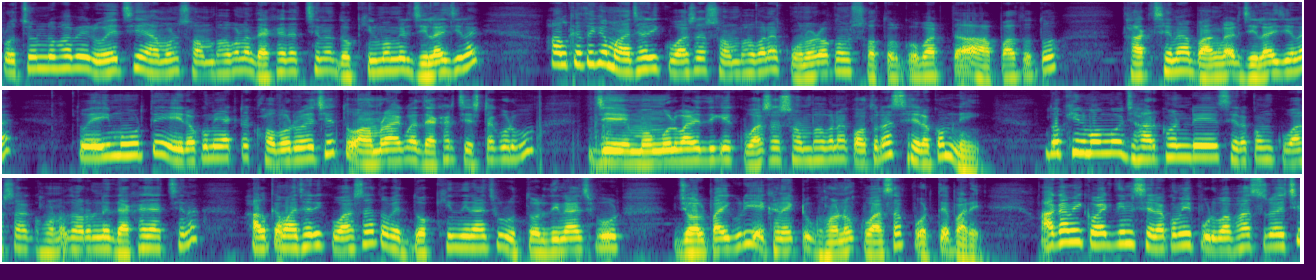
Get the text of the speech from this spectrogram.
প্রচণ্ডভাবে রয়েছে, এমন সম্ভাবনা দেখা যাচ্ছে না দক্ষিণবঙ্গের জেলায় জেলায়। হালকা থেকে মাঝারি কুয়াশার সম্ভাবনা, কোনো রকম সতর্কবার্তা আপাতত থাকছে না বাংলার জেলায় জেলায়। তো এই মুহূর্তে এরকমই একটা খবর রয়েছে, তো আমরা একবার দেখার চেষ্টা করব যে মঙ্গলবারের দিকে কুয়াশার সম্ভাবনা কতটা সেরকম নেই। দক্ষিণবঙ্গ, ঝাড়খণ্ডে সেরকম কুয়াশা ঘন ধরনের দেখা যাচ্ছে না। হালকা মাঝারি কুয়াশা, তবে দক্ষিণ দিনাজপুর, উত্তর দিনাজপুর, জলপাইগুড়ি, এখানে একটু ঘন কুয়াশা পড়তে পারে। আগামী কয়েকদিন সেরকমই পূর্বাভাস রয়েছে।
